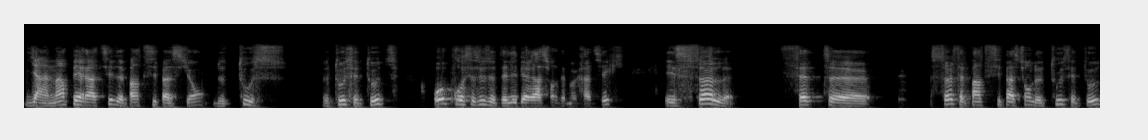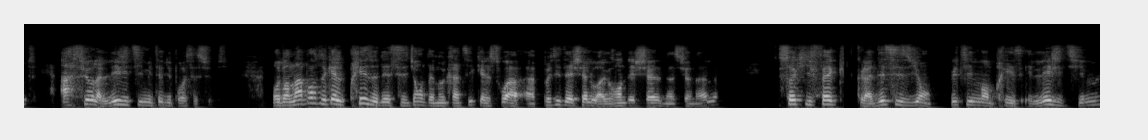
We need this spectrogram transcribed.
il y a un impératif de participation de tous, de tous et toutes, au processus de délibération démocratique. Et seule cette, euh, seule cette participation de tous et toutes assure la légitimité du processus. Dans n'importe quelle prise de décision démocratique, qu'elle soit à petite échelle ou à grande échelle nationale, ce qui fait que la décision ultimement prise est légitime,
